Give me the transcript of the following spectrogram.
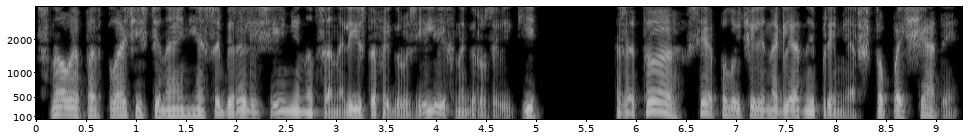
Снова под плач и стенания собирали семьи националистов и грузили их на грузовики. Зато все получили наглядный пример, что пощады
